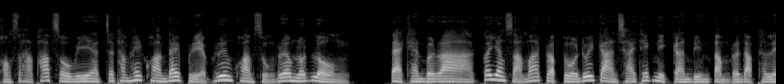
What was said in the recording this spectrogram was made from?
ของสหภาพโซเวียตจะทำให้ความได้เปรียบเรื่องความสูงเริ่มลดลง แต่แคนเบราก็ยังสามารถปรับตัวด้วยการใช้เทคนิคการบินต่ำระดับทะเล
